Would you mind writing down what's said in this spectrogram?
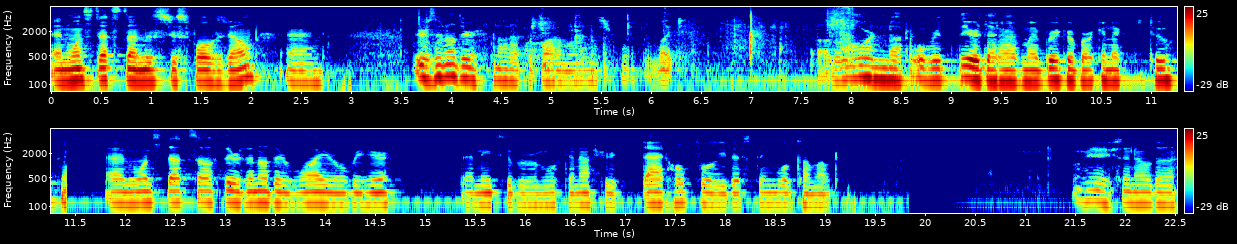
And once that's done this just falls down. And there's another nut at the bottom let me just the light. Uh, the lower nut over there that I have my breaker bar connected to. And once that's off there's another wire over here that needs to be removed. And after that hopefully this thing will come out. Okay, so now the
